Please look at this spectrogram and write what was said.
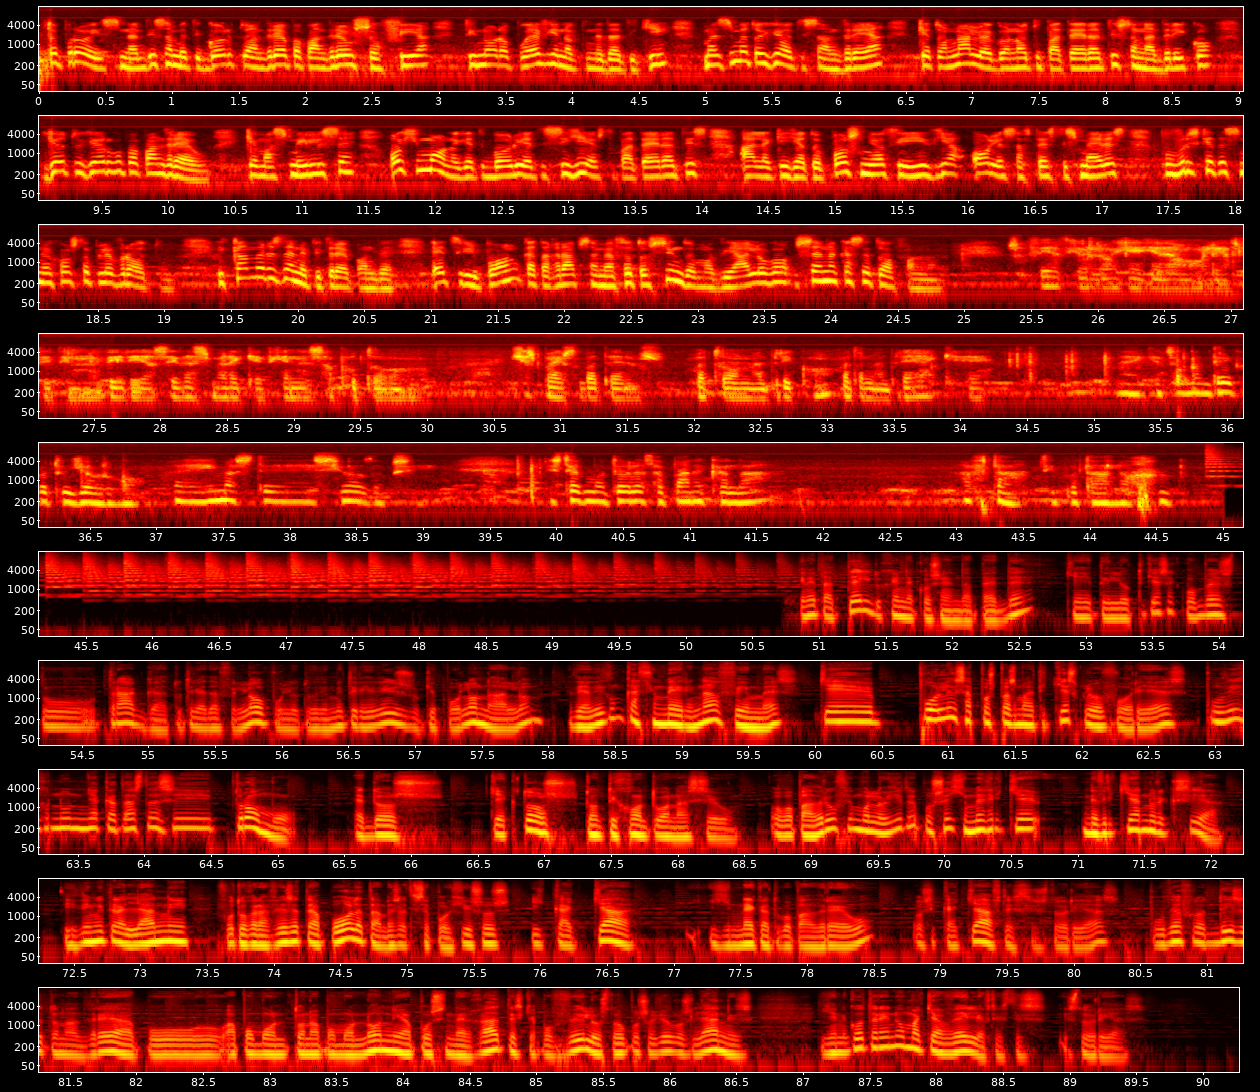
Το πρωί συναντήσαμε την κόρη του Ανδρέα Παπανδρέου Σοφία την ώρα που έβγαινε από την εντατική μαζί με το γιο της Ανδρέα και τον άλλο εγγονό του πατέρα της, τον Αντρίκο, γιο του Γιώργου Παπανδρέου. Και μας μίλησε όχι μόνο για την πορεία της υγείας του πατέρα της, αλλά και για το πώς νιώθει η ίδια όλες αυτές τις μέρες που βρίσκεται συνεχώς στο πλευρό του. Οι κάμερες δεν επιτρέπονται. Έτσι λοιπόν καταγράψαμε αυτό το σύντομο διάλογο σε ένα κασετόφωνο. Σοφία, δύο λόγια για όλη αυτή την εμπειρία. Σε είδα σήμερα και έβγαινες από το Είχες πάει στον πατέρα σου με τον Αντρίκο, με τον Αντρέα και... Ναι, και τον Αντρίκο του Γιώργου. Ε, είμαστε αισιόδοξοι. Πιστεύουμε ότι όλα θα πάνε καλά. Αυτά, τίποτα άλλο. Είναι τα τέλη του 1995 και οι τηλεοπτικές εκπομπές του Τράγκα, του Τριανταφυλόπουλου, του Δημήτρη Ρίζου και πολλών άλλων διαδίδουν καθημερινά φήμες και πολλές αποσπασματικές πληροφορίες που δείχνουν μια κατάσταση τρόμου εντός και εκτός των τυχών του Ωνασίου. Ο Παπανδρέου φημολογείται πως έχει μέχρι και νευρική ανορεξία. Η Δήμητρα Λιάννη φωτογραφίζεται από όλα τα μέσα της εποχής ως η κακιά γυναίκα του Παπανδρέου, ως η κακιά αυτής της ιστορίας, που δεν φροντίζει τον Ανδρέα, που τον απομονώνει από συνεργάτες και από φίλους του όπως ο Γιώργος Λιάννη. Γενικότερα είναι ο Μακιαβέλη αυτής της ιστορίας.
